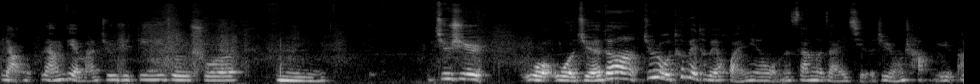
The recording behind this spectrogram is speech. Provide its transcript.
两两点嘛，就是第一就是说，嗯，就是我我觉得就是我特别特别怀念我们三个在一起的这种场域吧，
